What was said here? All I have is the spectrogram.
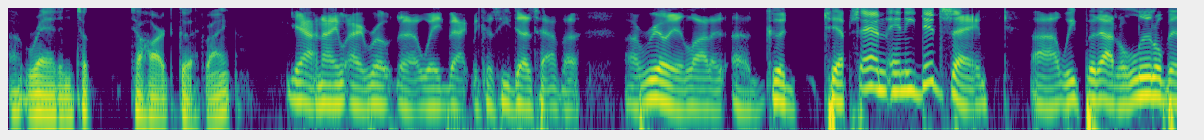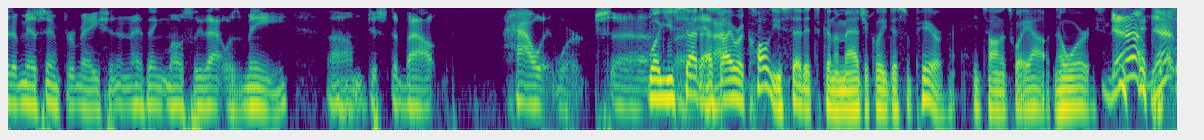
uh, read and took to heart. Good, right? Yeah, and I I wrote uh, Wade back because he does have a, a really a lot of uh, good tips, and and he did say. Uh, we put out a little bit of misinformation, and I think mostly that was me, um, just about how it works. Uh, Well, you uh, said, and as I recall, you said it's going to magically disappear. It's on its way out. No worries. Yeah, yeah, that's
